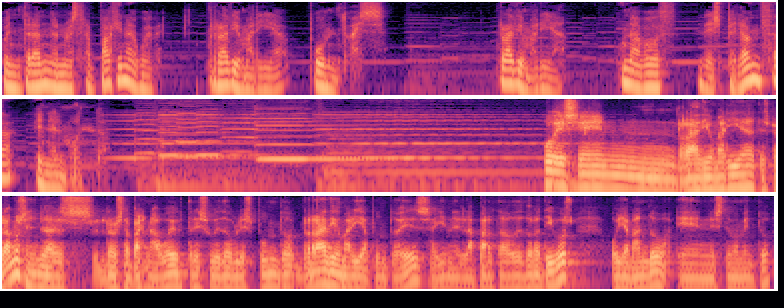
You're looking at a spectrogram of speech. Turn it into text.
o entrando en nuestra página web radiomaria.es. Radio María, una voz de esperanza en el mundo. Pues en Radio María te esperamos en, nuestra página web www.radiomaria.es, ahí en el apartado de donativos, o llamando en este momento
